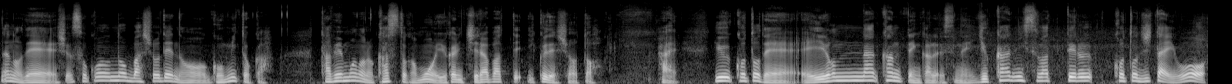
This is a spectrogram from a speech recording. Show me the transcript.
うなのでそこの場所でのゴミとか食べ物のカスとかも床に散らばっていくでしょうと。はい、いうことで、えいろんな観点からですね床に座ってること自体を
